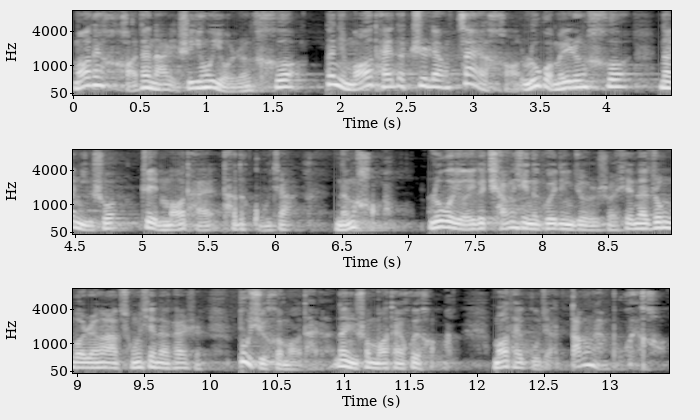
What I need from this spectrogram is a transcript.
茅台好在哪里？是因为有人喝。那你茅台的质量再好，如果没人喝，那你说这茅台它的股价能好吗？如果有一个强行的规定，就是说现在中国人啊，从现在开始不许喝茅台了，那你说茅台会好吗？茅台股价当然不会好，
